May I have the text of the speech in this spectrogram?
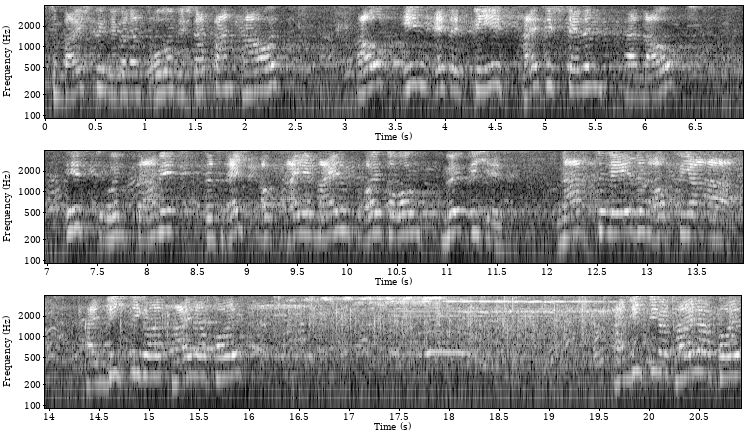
zum Beispiel über das drohende Stadtbahnchaos, auch in SSB-Haltestellen erlaubt ist und damit das Recht auf freie Meinungsäußerung möglich ist nachzulesen auf BAA. Ein wichtiger Teilerfolg. Ein wichtiger Teilerfolg,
